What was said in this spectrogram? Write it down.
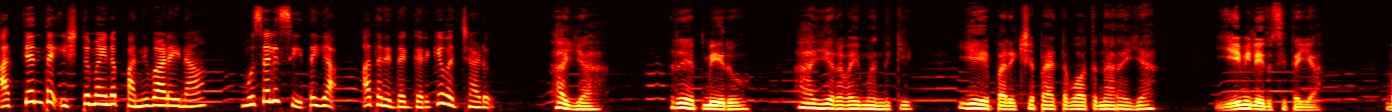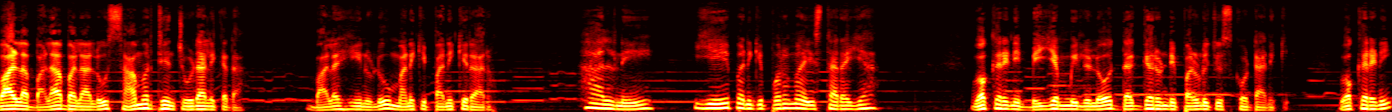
అత్యంత ఇష్టమైన పనివాడైన ముసలి సీతయ్య అతని దగ్గరికి వచ్చాడు. అయ్యా రేపు మీరు ఆ ఇరవై మందికి ఏ పరీక్ష పెట్టబోతున్నారయ్యా? ఏమీ లేదు సీతయ్య. వాళ్ళ బలాబలాలు సామర్థ్యం చూడాలి కదా. బలహీనులు మనకి పనికిరారు. వాళ్ళని ఏ పనికి పురమాయిస్తారయ్యా? ఒకరిని బియ్యం మిల్లులో దగ్గరుండి పనులు చూసుకోటానికి ఒకరిని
